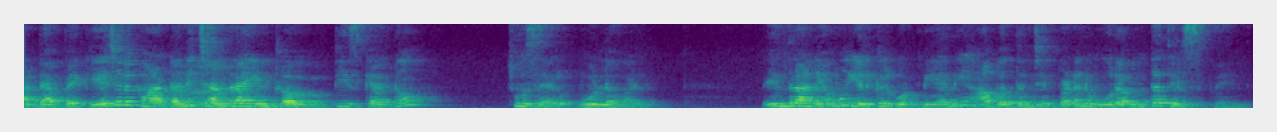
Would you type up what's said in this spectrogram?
ఆ డెబ్బై కేజీల కాటని చంద్ర ఇంట్లో తీసుకెళ్ళటం చూశారు ఊళ్ళో వాళ్ళు. ఇంద్రానేమో ఎలుకలు కొట్టినాయి అని అబద్ధం చెప్పాడని ఊరంతా తెలిసిపోయింది.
